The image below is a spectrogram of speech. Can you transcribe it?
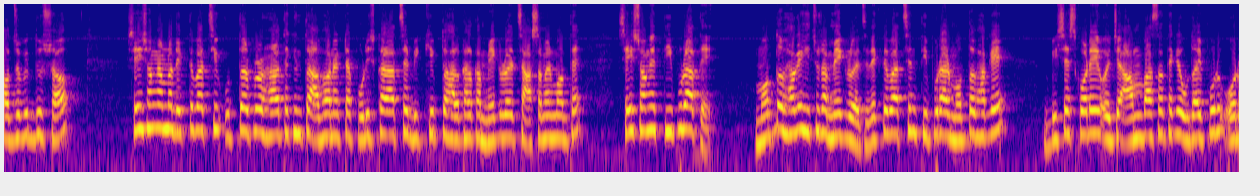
বজ্রবিদ্যুৎ সহ। সেই সঙ্গে আমরা দেখতে পাচ্ছি উত্তর পূর্ব ভারতে কিন্তু আবহাওয়া অনেকটা পরিষ্কার আছে, বিক্ষিপ্ত হালকা হালকা মেঘ রয়েছে আসামের মধ্যে। সেই সঙ্গে ত্রিপুরাতে মধ্যভাগে কিছুটা মেঘ রয়েছে। দেখতে পাচ্ছেন ত্রিপুরার মধ্যভাগে, বিশেষ করে ওই যে আমবাসা থেকে উদয়পুর, ওর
